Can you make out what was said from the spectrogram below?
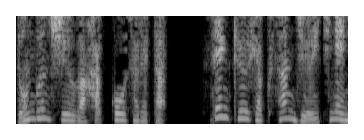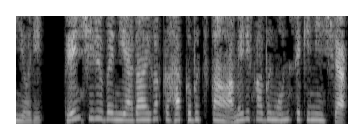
論文集が発行された。1931年より、ペンシルベニア大学博物館アメリカ部門責任者、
